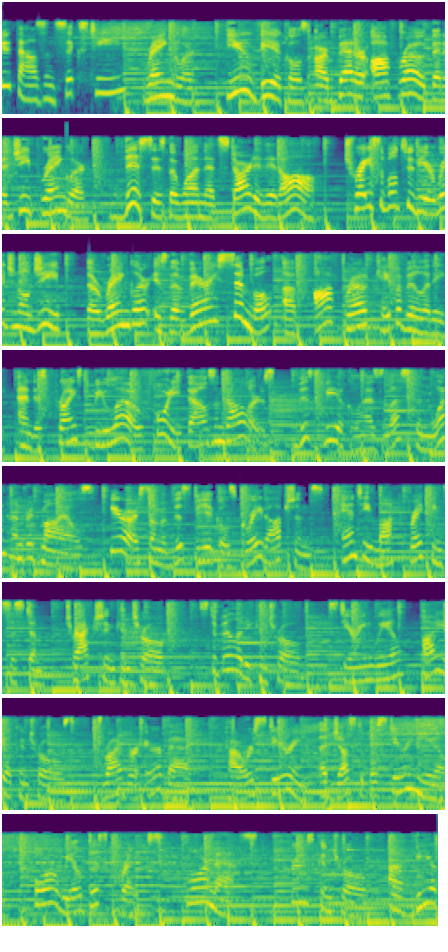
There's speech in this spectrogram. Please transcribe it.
2016 Wrangler. Few vehicles are better off-road than a Jeep Wrangler. This is the one that started it all. Traceable to the original Jeep, the Wrangler is the very symbol of off-road capability and is priced below $40,000. This vehicle has less than 100 miles. Here are some of this vehicle's great options. Anti-lock braking system, traction control, stability control, steering wheel, audio controls, driver airbag, power steering, adjustable steering wheel, four-wheel disc brakes, floor mats,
